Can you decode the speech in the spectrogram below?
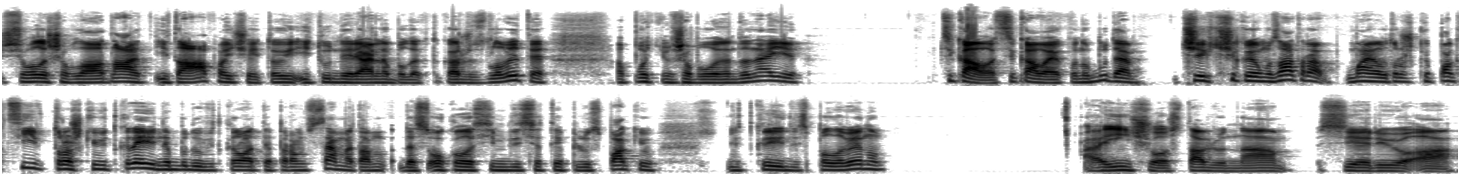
всього лише була одна, і та апаюча, і, то, і ту нереально було, як то кажуть, зловити, а потім вже було не до неї. Цікаво, цікаво, як воно буде. Чек- Чекаємо завтра. Маю трошки пакців, трошки відкрию, не буду відкривати прям все. Ми там десь около 70 плюс паків. Відкрию десь половину. А іншого ставлю на серію А.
